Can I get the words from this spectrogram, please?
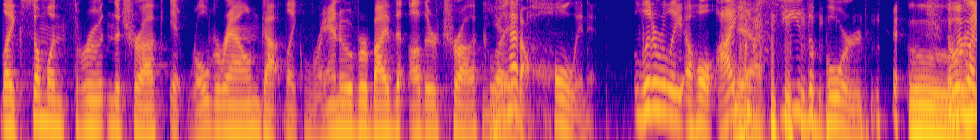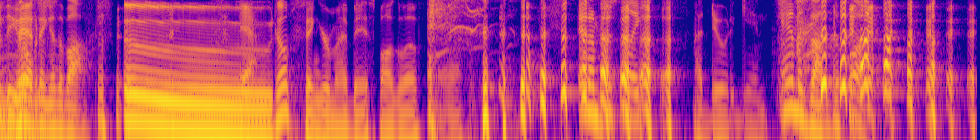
Like someone threw it in the truck, it rolled around, got like ran over by the other truck. You like, just had a hole in it. Literally a hole. I could see the board Ooh, It looked like the this. opening of the box, ooh! Don't finger my baseball glove. and I'm just like, I'd do it again. Amazon, the fuck.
